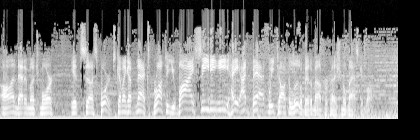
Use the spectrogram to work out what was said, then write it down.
on. That and much more. It's uh, sports coming up next. Brought to you by CDE. Hey, I bet we talk a little bit about professional basketball.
